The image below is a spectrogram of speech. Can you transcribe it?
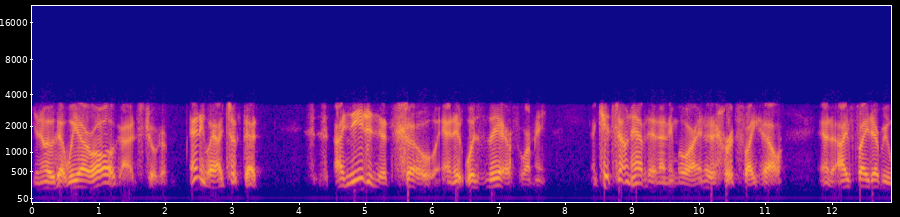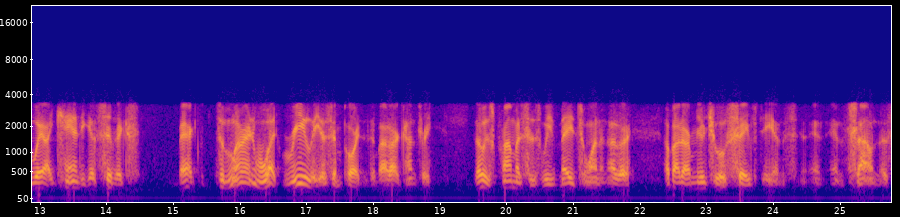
You know, that we are all God's children. Anyway, I took that, I needed it so, and it was there for me. And kids don't have that anymore, and it hurts like hell. And I fight every way I can to get civics back to learn what really is important about our country. Those promises we've made to one another about our mutual safety and, and, and soundness.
